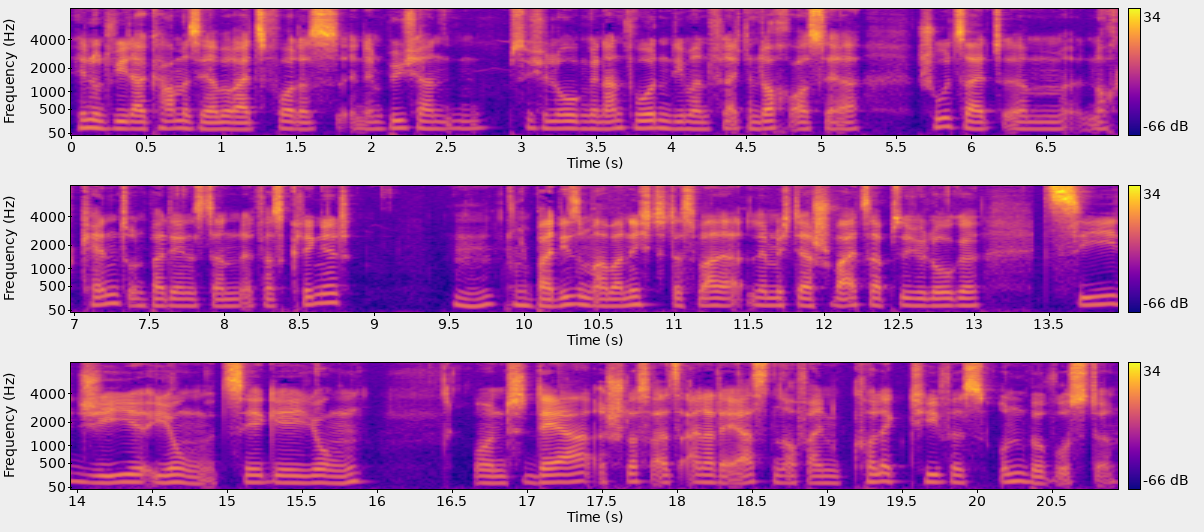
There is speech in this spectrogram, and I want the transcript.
Hin und wieder kam es ja bereits vor, dass in den Büchern Psychologen genannt wurden, die man vielleicht dann doch aus der Schulzeit ähm, noch kennt und bei denen es dann etwas klingelt. Mhm. Bei diesem aber nicht. Das war nämlich der Schweizer Psychologe C.G. Jung, C.G. Jung. Und der schloss als einer der ersten auf ein kollektives Unbewusste.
